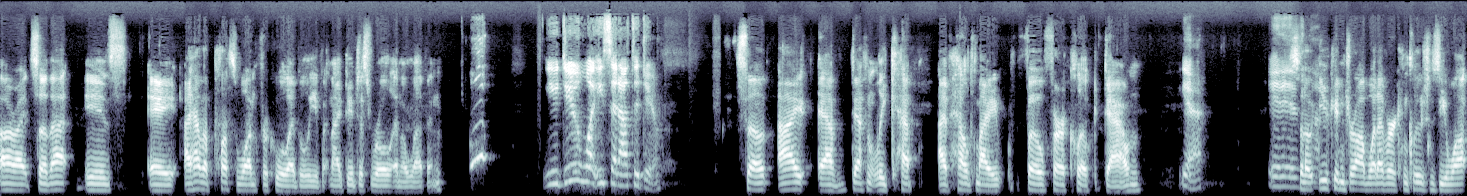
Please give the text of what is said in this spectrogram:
All right, so that is a. I have a plus one for cool, I believe, and I did just roll an eleven. You do what you set out to do. So I have definitely kept. I've held my faux fur cloak down. Yeah. It is So not- you can draw whatever conclusions you want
